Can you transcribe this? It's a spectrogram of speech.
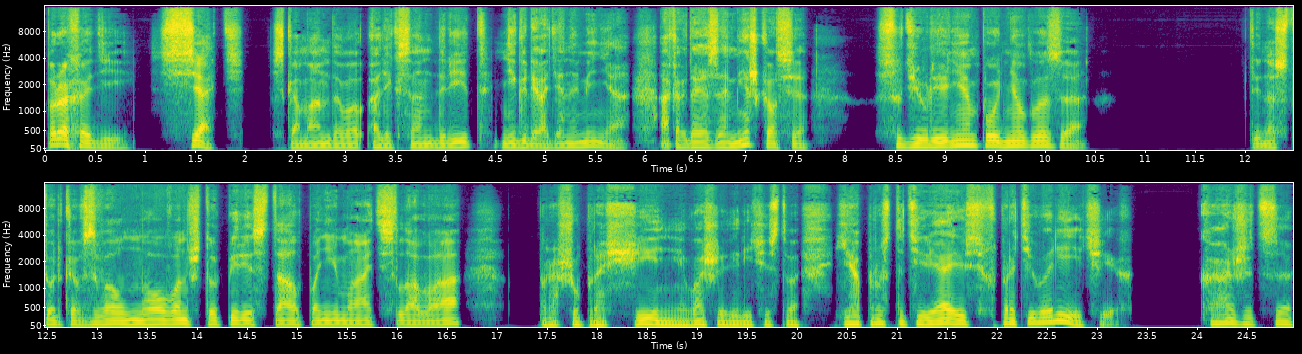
«Проходи, сядь!» — скомандовал Александрит, не глядя на меня, а когда я замешкался, с удивлением поднял глаза. «Ты настолько взволнован, что перестал понимать слова?» «Прошу прощения, Ваше Величество, я просто теряюсь в противоречиях. Кажется,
